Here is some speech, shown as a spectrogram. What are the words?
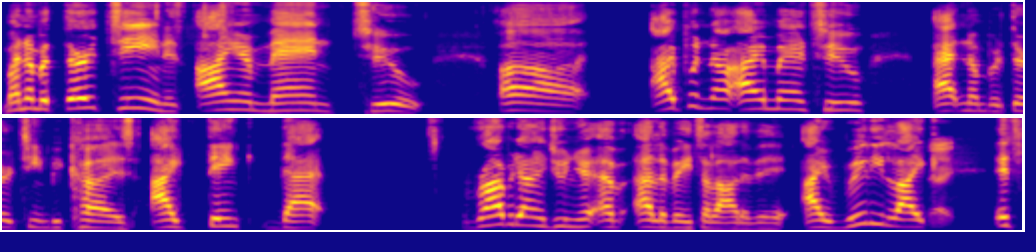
My number 13 is Iron Man 2. Uh, I put now Iron Man 2 at number 13 because I think that Robert Downey Jr. ev- elevates a lot of it. I really like Right. it's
